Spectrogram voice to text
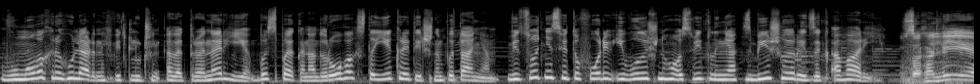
В умовах регулярних відключень електроенергії безпека на дорогах стає критичним питанням. Відсутність світофорів і вуличного освітлення збільшує ризик аварій. Взагалі,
